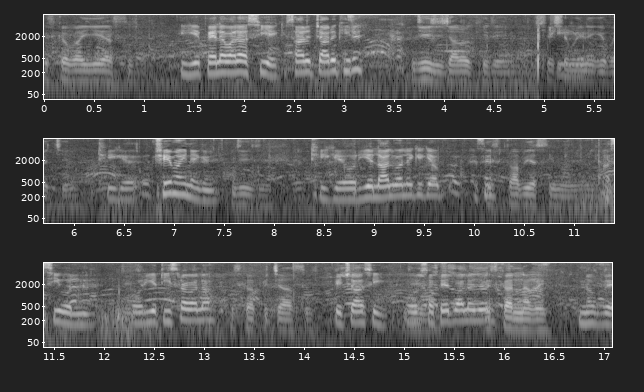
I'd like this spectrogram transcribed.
इसका भाई ये अस्सी। ये पहला वाला अस्सी है कि सारे चारों खीरे जी जी चारों खीरे छः छः महीने के बच्चे ठीक है। छः महीने के जी जी। ठीक है। और ये लाल वाले के क्या हैं? इसका भी अस्सी मांग अस्सी बोल रहे हैं और ये तीसरा वाला? इसका पिचासी। पिचासी। और सफ़ेद वाला जो इसका नबे नब्बे।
